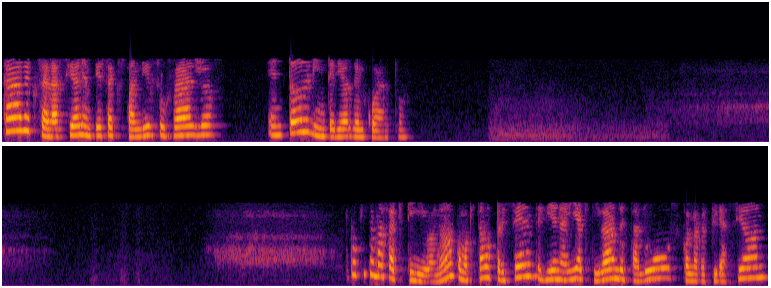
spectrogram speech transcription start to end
cada exhalación empieza a expandir sus rayos en todo el interior del cuerpo. Poquito más activo, ¿no? Como que estamos presentes, bien ahí activando esta luz con la respiración.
